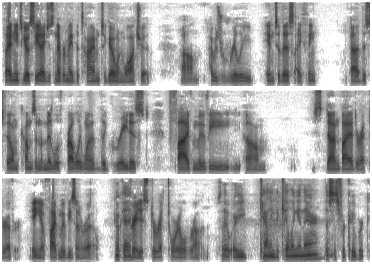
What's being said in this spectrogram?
if I need to go see it, I just never made the time to go and watch it. Um, I was really into this. I think uh, this film comes in the middle of probably one of the greatest five movie um, done by a director ever. You know, five movies in a row. Okay. Greatest directorial run. So are you counting the killing in there? This is for Kubrick.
